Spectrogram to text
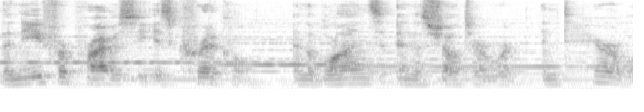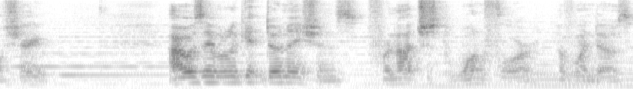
The need for privacy is critical, and the blinds in the shelter were in terrible shape. I was able to get donations for not just one floor of windows,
